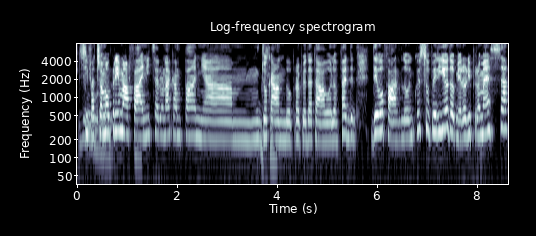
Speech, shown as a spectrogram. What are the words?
sì, facciamo dire? prima fa iniziare una campagna mh, giocando sì. proprio da tavolo. Infatti, devo farlo. In questo periodo mi ero ripromessa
